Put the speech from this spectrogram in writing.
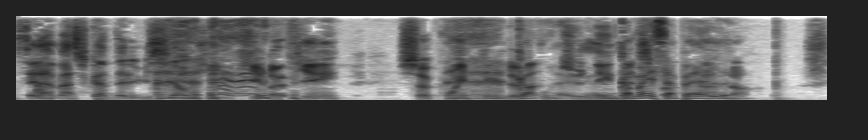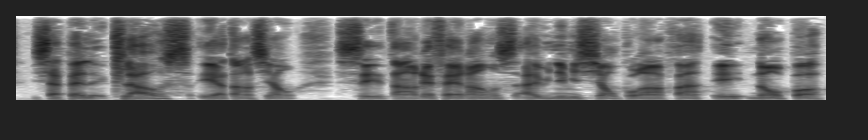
c'est la mascotte de l'émission qui, qui revient se pointer le bout du nez. Euh, Comment il s'appelle? Il s'appelle Klaus et attention, c'est en référence à une émission pour enfants et non pas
